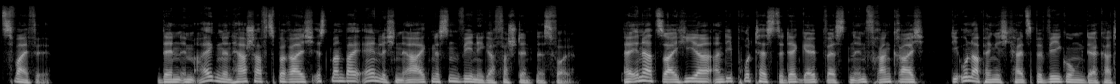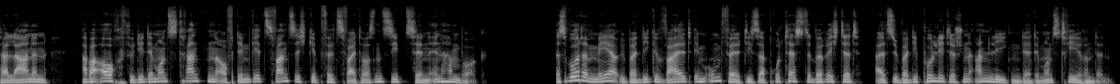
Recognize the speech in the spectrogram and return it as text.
Zweifel. Denn im eigenen Herrschaftsbereich ist man bei ähnlichen Ereignissen weniger verständnisvoll. Erinnert sei hier an die Proteste der Gelbwesten in Frankreich, die Unabhängigkeitsbewegung der Katalanen, aber auch für die Demonstranten auf dem G20-Gipfel 2017 in Hamburg. Es wurde mehr über die Gewalt im Umfeld dieser Proteste berichtet als über die politischen Anliegen der Demonstrierenden.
